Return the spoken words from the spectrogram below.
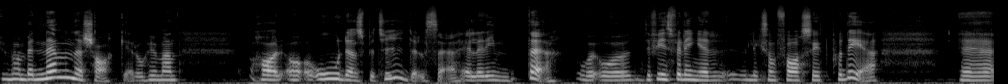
hur man benämner saker och hur man har ordens betydelse eller inte. Och, och det finns väl inget liksom, facit på det. Eh,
